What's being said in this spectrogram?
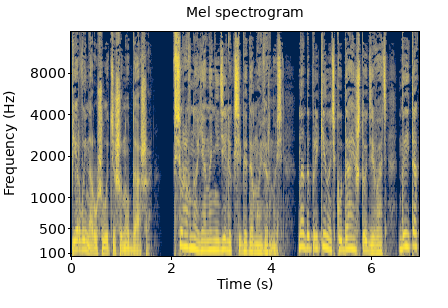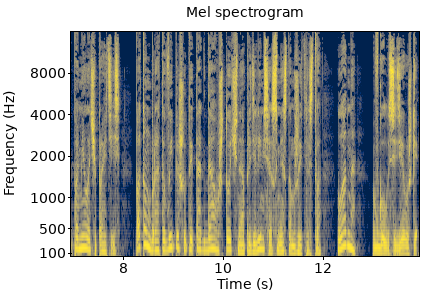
Первой нарушила тишину Даша. «Все равно я на неделю к себе домой вернусь. Надо прикинуть, куда и что девать. Да и так по мелочи пройтись. Потом брата выпишут, и тогда уж точно определимся с местом жительства. Ладно?» В голосе девушки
